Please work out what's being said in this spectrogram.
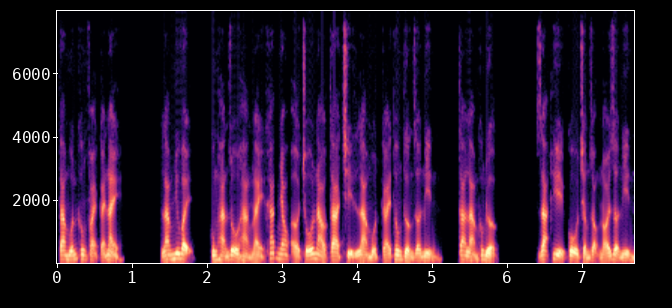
Ta muốn không phải cái này. Làm như vậy cùng hàn rộ hàng này khác nhau ở chỗ nào ta chỉ là một cái thông thường dơ nhìn ta làm không được. Dạ hỉ cô trầm giọng nói giờ nhìn.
